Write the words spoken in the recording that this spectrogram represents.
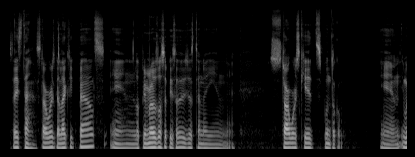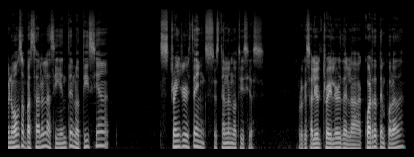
Pues ahí está, Star Wars Galactic Pals. En los primeros dos episodios ya están ahí en eh, starwarskids.com. Em, y bueno, vamos a pasar a la siguiente noticia. Stranger Things está en las noticias. Porque salió el trailer de la cuarta temporada.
